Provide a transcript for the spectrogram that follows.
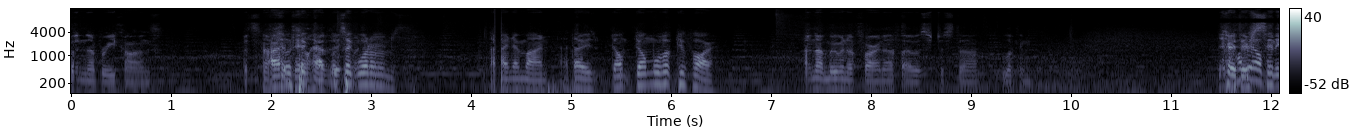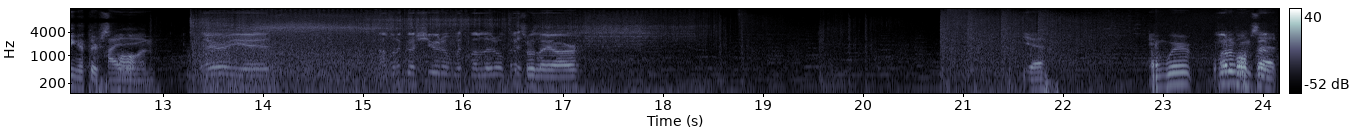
Putting up recons. It's not. Alright, looks they don't like, have looks like one of much range. them's... Alright, never mind. I thought he was... Don't, don't move up too far. I'm not moving up far enough. I was just uh looking. They're They're, probably they're all sitting at their spawn. hiding. There he is. I'm gonna go shoot him with my little That's pistol. where they are. Yeah. And we're, One of them's at at...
